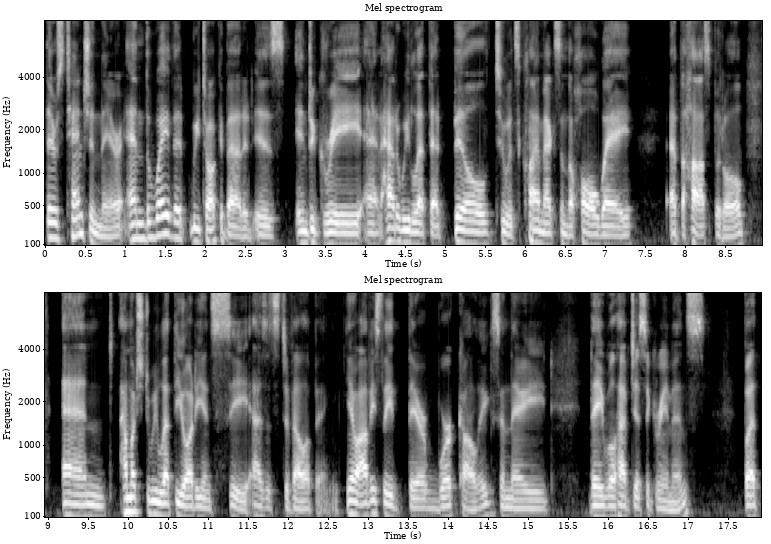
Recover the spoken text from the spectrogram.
there's tension there. And the way that we talk about it is in degree and how do we let that build to its climax in the hallway at the hospital and how much do we let the audience see as it's developing you know obviously they're work colleagues and they they will have disagreements but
